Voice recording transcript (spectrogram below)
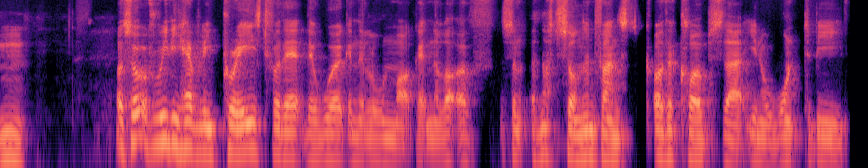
Mm are sort of really heavily praised for their, their work in the loan market, and a lot of some not Sunderland fans, other clubs that you know want to be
